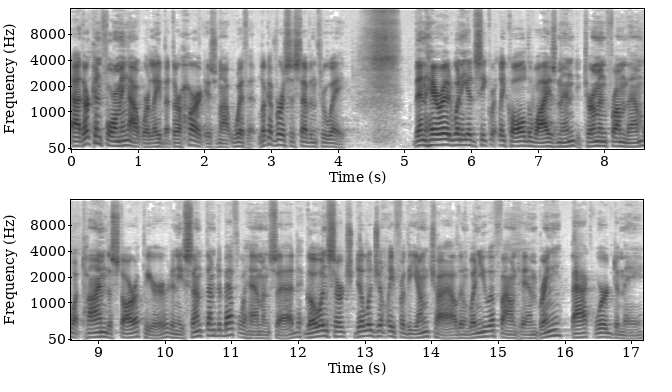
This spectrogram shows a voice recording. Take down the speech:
Uh, they're conforming outwardly, but their heart is not with it. Look at verses 7 through 8. Then Herod, when he had secretly called the wise men, determined from them what time the star appeared, and he sent them to Bethlehem and said, Go and search diligently for the young child, and when you have found him, bring back word to me,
